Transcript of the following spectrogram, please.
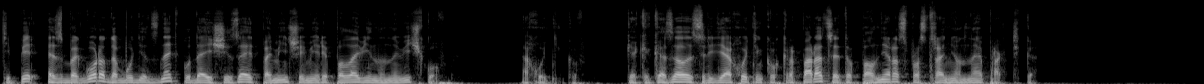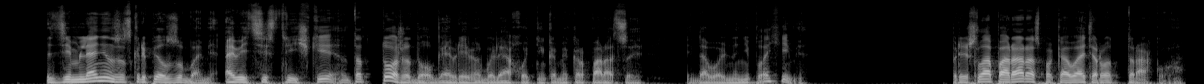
Теперь СБ города будет знать, куда исчезает по меньшей мере половина новичков, охотников. Как оказалось, среди охотников корпорации это вполне распространенная практика. Землянин заскрипел зубами, а ведь сестрички это тоже долгое время были охотниками корпорации и довольно неплохими. Пришла пора распаковать рот траку.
